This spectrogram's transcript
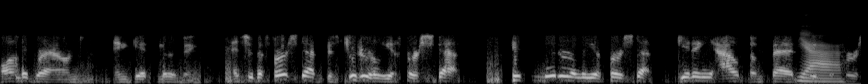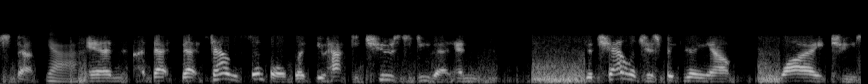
on the ground and get moving. And so the first step is literally a first step. It's literally a first step. Getting out of bed Yeah. is the first step. Yeah. And that that sounds simple, but you have to choose to do that. And the challenge is figuring out why choose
